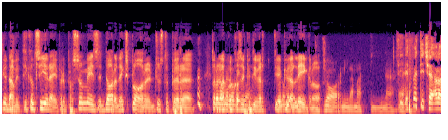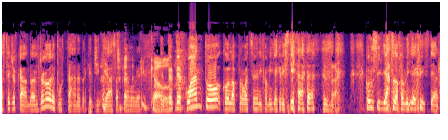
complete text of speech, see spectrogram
io Davide, ti consiglierei per il prossimo mese Dora the Explorer, giusto per eh, tornare qualcosa di più divertito, più allegro. Giorni la mattina. Sì, eh. in effetti c'è. Allora, stai giocando al gioco delle puttane perché GTA sappiamo cioè, che. che per, per, quanto con l'approvazione di famiglia cristiana, esatto. consigliato da famiglia cristiana,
